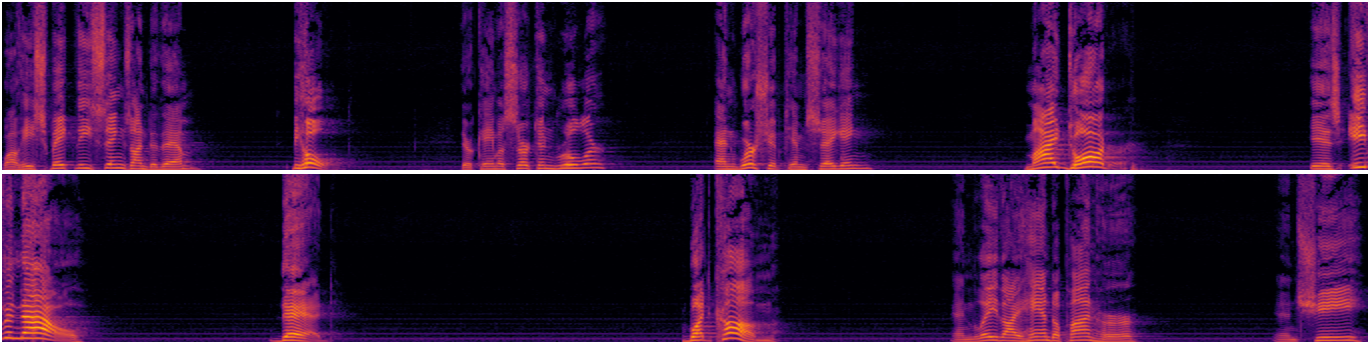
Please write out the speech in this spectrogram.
While he spake these things unto them, behold, there came a certain ruler and worshiped him, saying, My daughter is even now dead. But come and lay thy hand upon her, and she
